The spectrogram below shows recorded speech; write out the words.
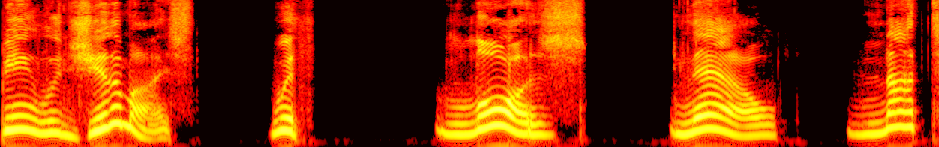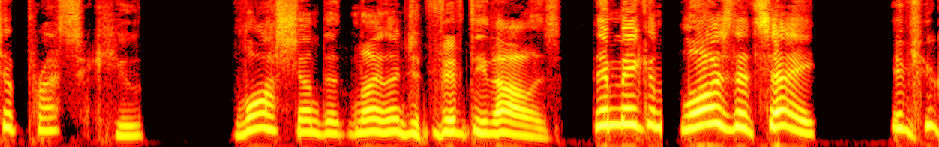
being legitimized with laws now not to prosecute loss under $950. They're making laws that say if you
